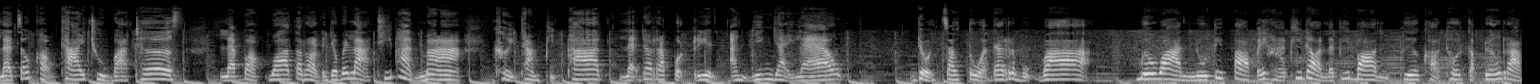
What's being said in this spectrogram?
และเจ้าของค่าย Two Butters และบอกว่าตลอดระยะเวลาที่ผ่านมา เคยทำผิดพลาด และได้รับบทเรียนอันยิ่งใหญ่แล้ว โดยเจ้าตัวได้ระบุว่าเมื่อวานหนูติดต่อไปหาพี่ดอนและพี่บอลเพื่อขอโทษกับเรื่องราว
